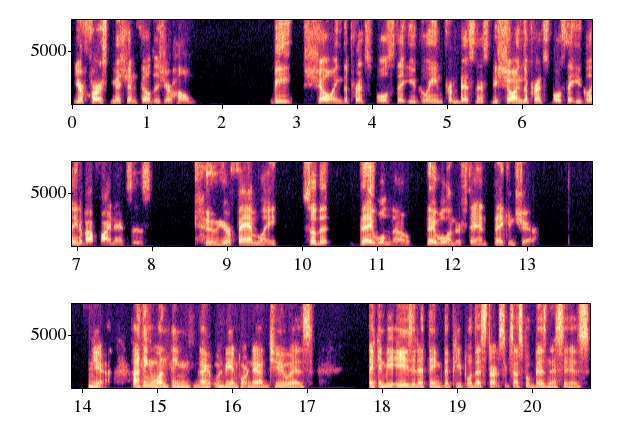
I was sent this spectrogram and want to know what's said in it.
Your first mission field is your home. Be showing the principles that you glean from business, be showing the principles that you glean about finances to your family so that they will know, they will understand, they can share. Yeah. I think one thing that would be important to add too is it can be easy to think the people that start successful businesses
